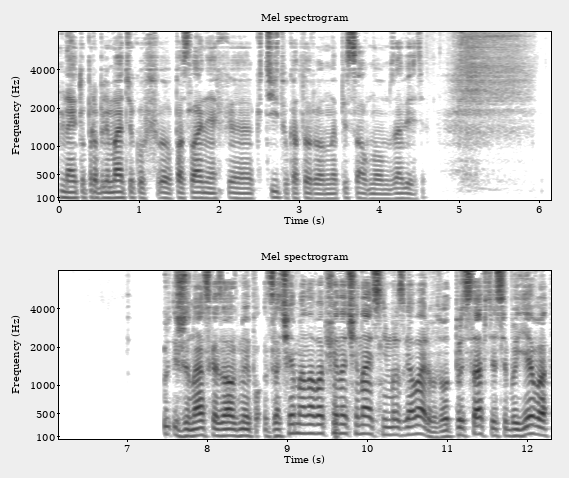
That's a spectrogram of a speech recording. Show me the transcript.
на эту проблематику в э, посланиях э, к Титу, которые он написал в Новом Завете. Жена сказала мне, зачем она вообще начинает с ним разговаривать? Вот представьте, если бы Ева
